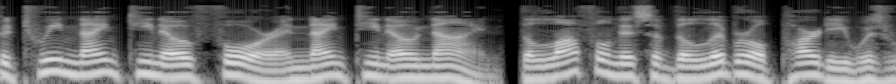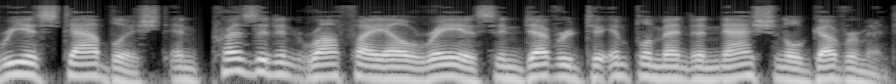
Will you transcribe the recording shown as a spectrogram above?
Between 1904 and 1909, the lawfulness of the Liberal Party was re-established and President Rafael Reyes endeavored to implement a national government.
